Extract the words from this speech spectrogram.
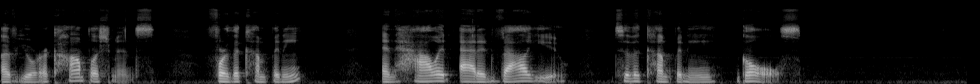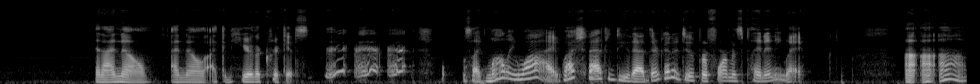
of your accomplishments for the company and how it added value to the company goals. And I know, I know, I can hear the crickets. It's like, Molly, why? Why should I have to do that? They're going to do a performance plan anyway. Uh uh uh.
